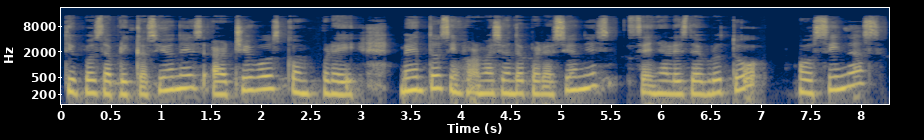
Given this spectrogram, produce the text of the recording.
tipos de aplicaciones, archivos, complementos, información de operaciones, señales de Bluetooth, bocinas,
